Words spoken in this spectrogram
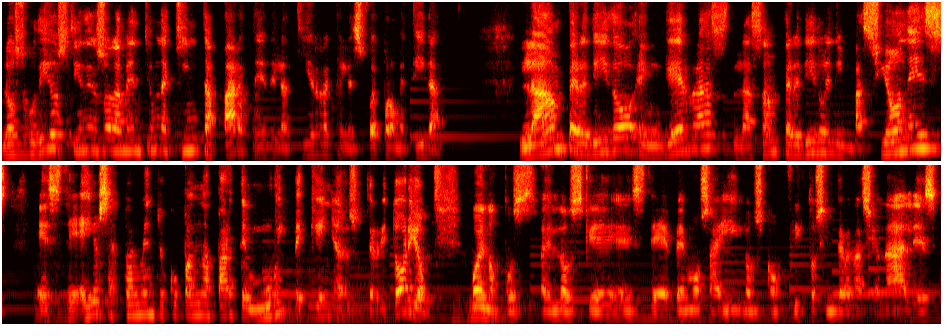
los judíos tienen solamente una quinta parte de la tierra que les fue prometida. La han perdido en guerras, las han perdido en invasiones. Este, ellos actualmente ocupan una parte muy pequeña de su territorio. Bueno, pues eh, los que este, vemos ahí los conflictos internacionales,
